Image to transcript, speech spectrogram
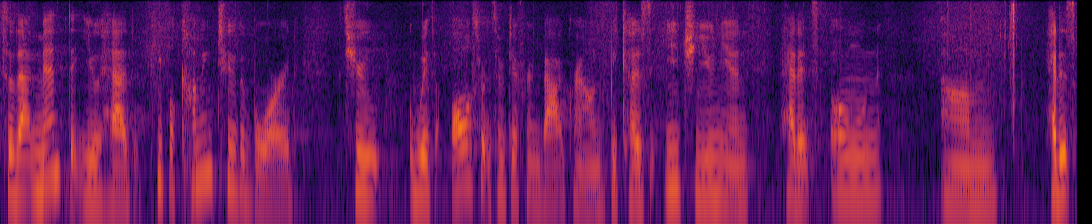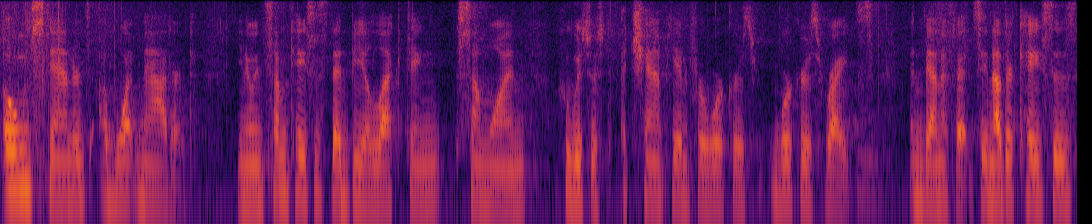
So that meant that you had people coming to the board through with all sorts of different background because each union had its own um, had its own standards of what mattered. You know, in some cases they'd be electing someone who was just a champion for workers workers' rights. Mm and benefits. In other cases,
